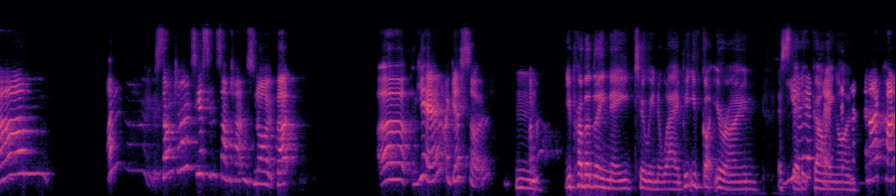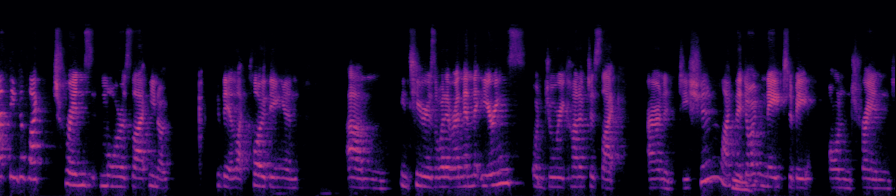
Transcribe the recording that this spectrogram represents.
Um, I don't know. Sometimes yes, and sometimes no. But uh, yeah, I guess so. Mm. You probably need to in a way, but you've got your own aesthetic Yeah, going on. And I kind of think of like trends more as like, you know, they're like clothing and um, interiors or whatever. And then the earrings or jewelry kind of just like are an addition. Like they Mm. don't need to be on trend.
